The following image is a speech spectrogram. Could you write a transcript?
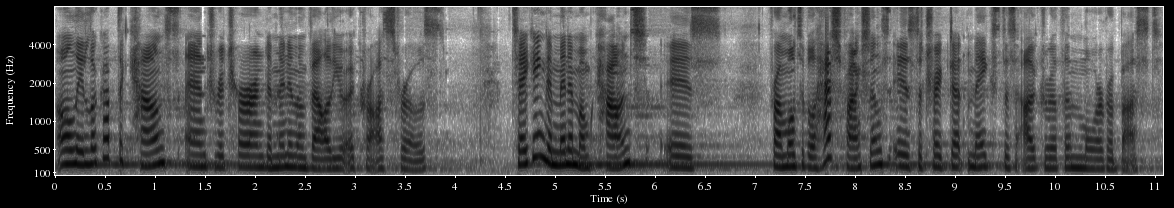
only look up the counts and return the minimum value across rows. Taking the minimum count is from multiple hash functions is the trick that makes this algorithm more robust.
